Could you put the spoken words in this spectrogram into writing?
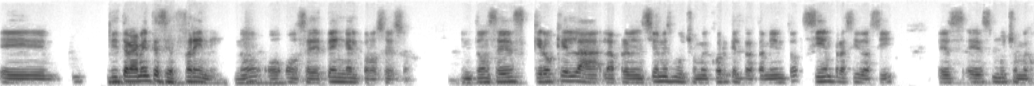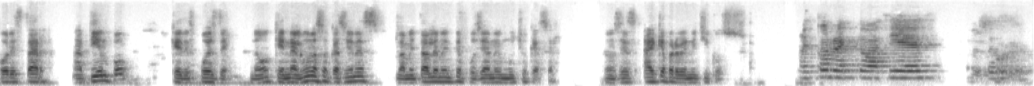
eh, literalmente se frene, ¿no? O, se detenga el proceso. Entonces, creo que la, la prevención es mucho mejor que el tratamiento, siempre ha sido así es, mucho mejor estar a tiempo que después de, ¿no? Que en algunas ocasiones, lamentablemente, pues ya no hay mucho que hacer. Entonces, hay que prevenir, chicos. Es correcto, así es. Es correcto.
